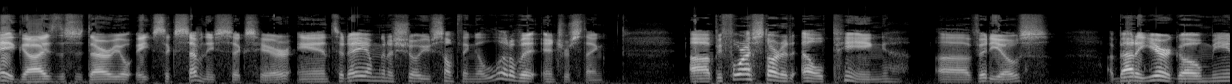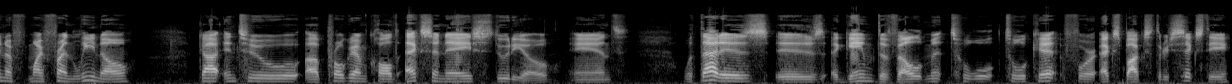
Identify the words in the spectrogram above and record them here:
Hey guys, this is Dario8676 here, and today I'm going to show you something a little bit interesting. Uh, before I started LPing uh, videos, about a year ago, me and my friend Lino got into a program called XNA Studio, and what that is is a game development tool toolkit for Xbox 360,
